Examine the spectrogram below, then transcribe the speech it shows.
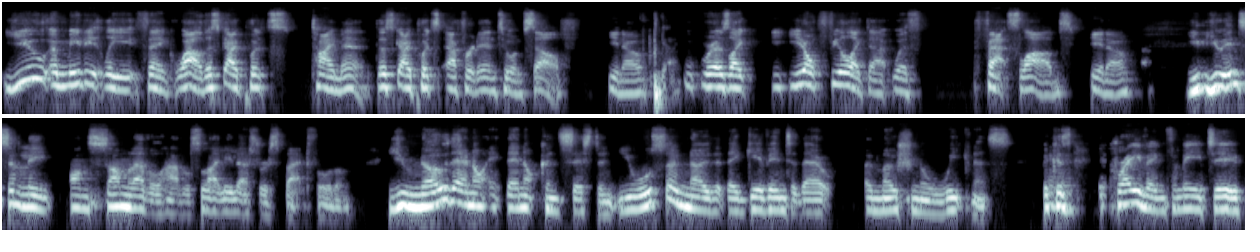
you immediately think wow this guy puts time in. This guy puts effort into himself you know? Yeah. whereas like you don't feel like that with fat slobs, you know. You you instantly on some level have a slightly less respect for them. You know they're not they're not consistent. You also know that they give into their emotional weakness because mm-hmm. the craving for me to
